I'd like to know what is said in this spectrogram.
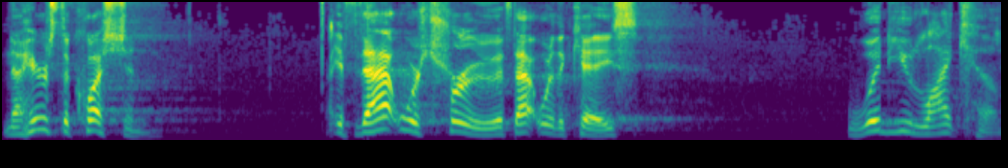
Now, here's the question if that were true, if that were the case, would you like him?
